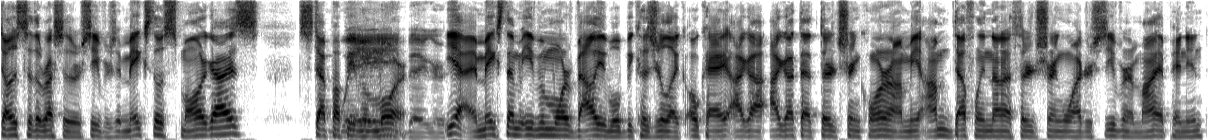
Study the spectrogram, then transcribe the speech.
does to the rest of the receivers. It makes those smaller guys step up Way even more. bigger. Yeah, it makes them even more valuable because you're like, okay, I got I got that third string corner on me. I'm definitely not a third string wide receiver in my opinion.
